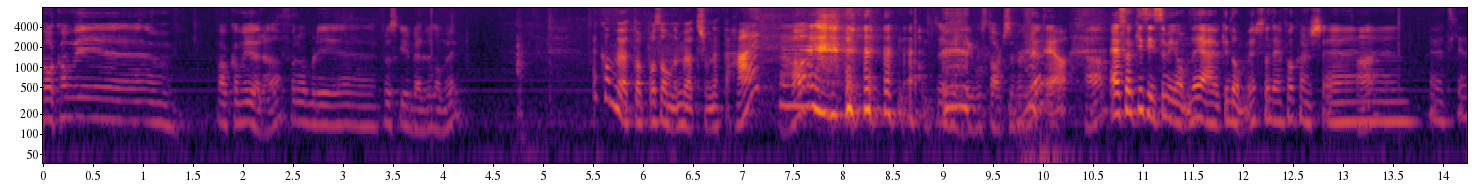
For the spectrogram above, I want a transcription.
hva, kan vi, eh, hva kan vi gjøre da for å, bli, eh, for å skrive bedre dommer? Jeg kan møte opp på sånne møter som dette her. Ja. ja, det er en veldig god start, selvfølgelig. Ja. Ja. Jeg skal ikke si så mye om det, jeg er jo ikke dommer, så det får kanskje Nei. Jeg vet ikke.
